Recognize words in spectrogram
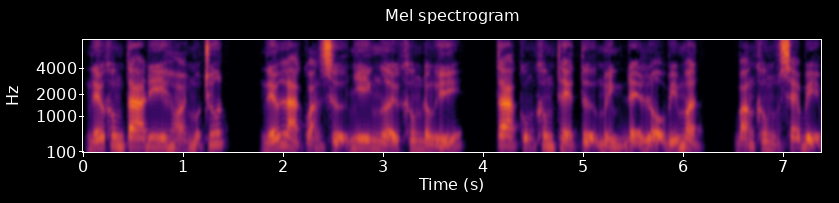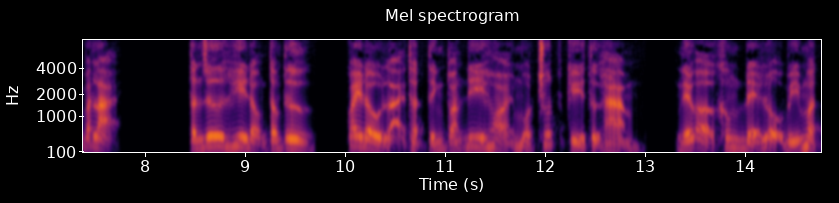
nếu không ta đi hỏi một chút, nếu là quản sự nhi người không đồng ý, ta cũng không thể tự mình để lộ bí mật, bằng không sẽ bị bắt lại. Tần Dư hy động tâm tư, quay đầu lại thật tính toán đi hỏi một chút kỳ tử hàm, nếu ở không để lộ bí mật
